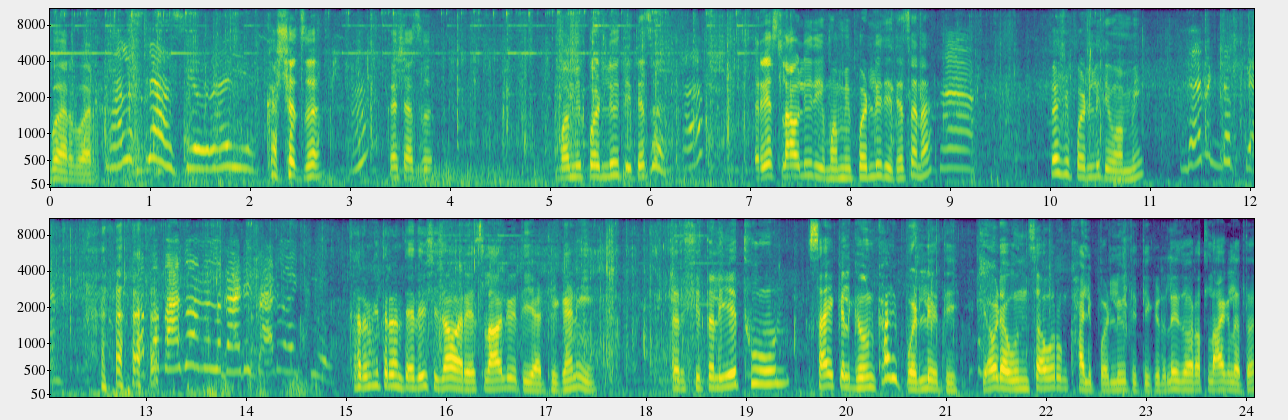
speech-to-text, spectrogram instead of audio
बर बर. कशाचं? कशाचं? मम्मी पडली होती त्याचं? रेस लावली होती मम्मी पडली होती त्याचं ना. कशी पडली ती मम्मी. तर मित्रांनो त्या दिवशी जेव्हा रेस लावली होती या ठिकाणी तर शीतल येथून सायकल घेऊन खाली पडली होती एवढ्या उंचावरून खाली पडली होती तिकडे लय जोरात लागलं तर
